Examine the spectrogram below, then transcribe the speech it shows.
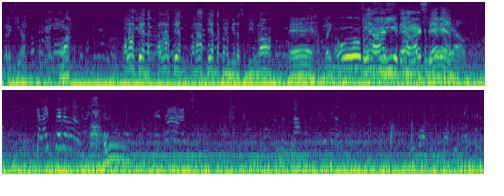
Agora aqui, ó. Comprar, né? Ó. Olha lá a pedra, olha lá a pedra, olha lá a pedra da economia, nós subimos lá, ó. É, rapaz. Ô, Quem é arte, que é arte mesmo, é é. alto. Fica lá esperando. A rua. Verdade. Eu gosto de moto, não.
